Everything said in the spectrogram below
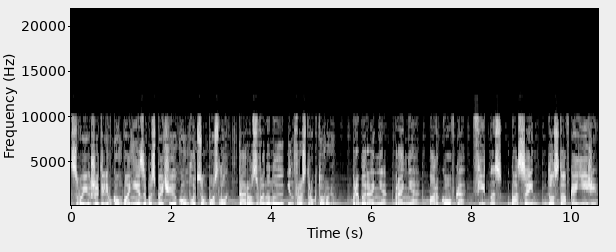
Своїх жителів компанія забезпечує комплексом послуг та розвиненою інфраструктурою. Прибирання, прання, парковка, фітнес, басейн, доставка їжі,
